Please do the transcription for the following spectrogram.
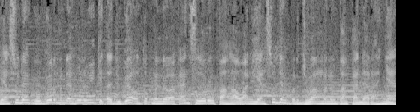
Yang sudah gugur mendahului kita juga untuk mendoakan seluruh pahlawan yang sudah berjuang menumpahkan darahnya.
